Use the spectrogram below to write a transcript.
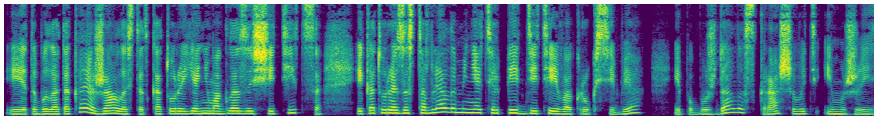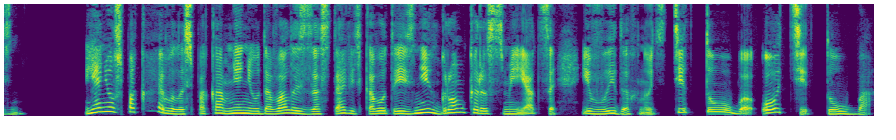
И это была такая жалость, от которой я не могла защититься, и которая заставляла меня терпеть детей вокруг себя и побуждала скрашивать им жизнь. Я не успокаивалась, пока мне не удавалось заставить кого-то из них громко рассмеяться и выдохнуть «Титуба, о, Титуба!».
